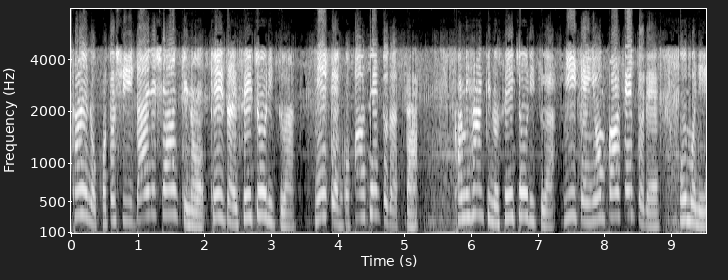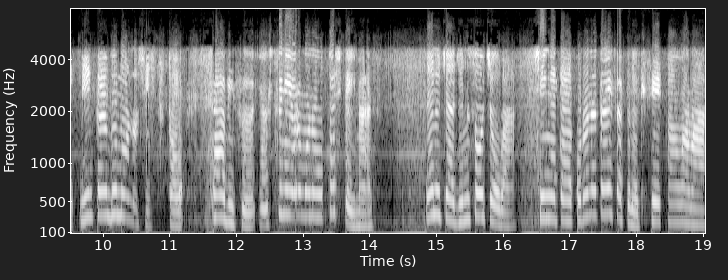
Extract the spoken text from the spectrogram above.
タイの今年第2四半期の経済成長率は2.5%だった。上半期の成長率は2.4%で、主に民間部門の支出とサービス、輸出によるものとしています。ヤヌチャー事務総長は、新型コロナ対策の規制緩和は、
